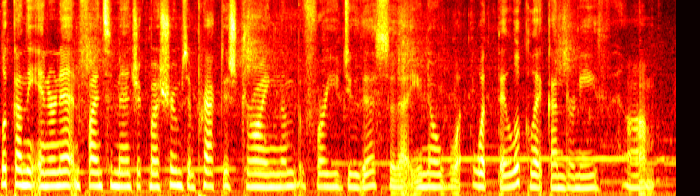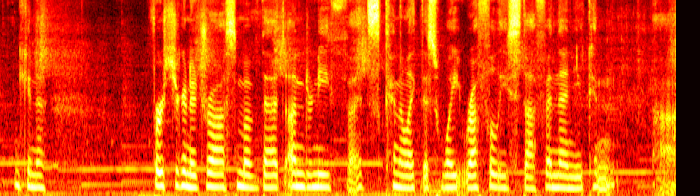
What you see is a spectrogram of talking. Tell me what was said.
look on the internet and find some magic mushrooms and practice drawing them before you do this so that you know what, what they look like underneath. Um, you're gonna first you're gonna draw some of that underneath. it's kind of like this white ruffly stuff, and then you can uh,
